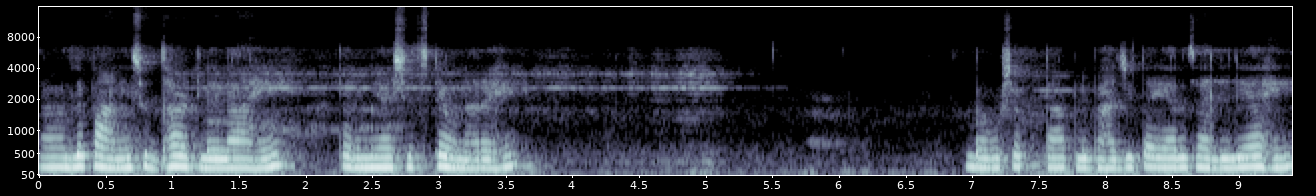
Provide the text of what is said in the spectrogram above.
त्यामधलं पाणीसुद्धा आटलेलं आहे. तर मी अशीच ठेवणार आहे. बघू शकता आपली भाजी तयार झालेली आहे.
